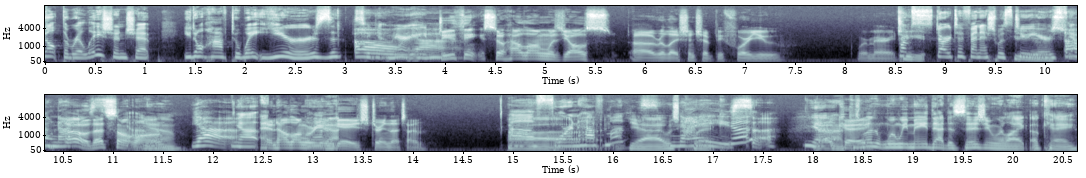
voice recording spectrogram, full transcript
built the relationship you don't have to wait years to get Oh, married yeah. Do you think so? How long was y'all's uh, relationship before you were married? from start to finish was two, two years, years. yeah Oh, nice. Oh, that's not long. Yeah. Yeah. yeah And how long were you engaged during that time? uh, four and a half months Yeah, it was quick. Nice. yeah Yeah, 'cause Okay. when, when we made that decision, we're like, okay,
